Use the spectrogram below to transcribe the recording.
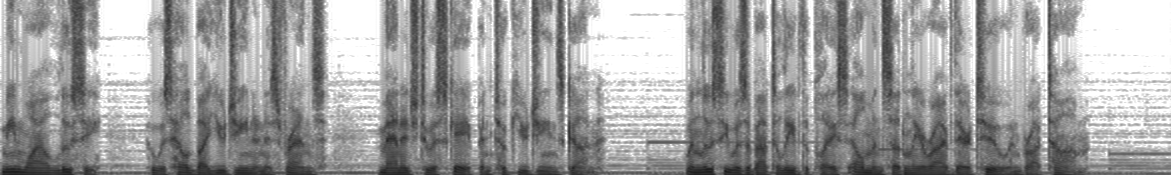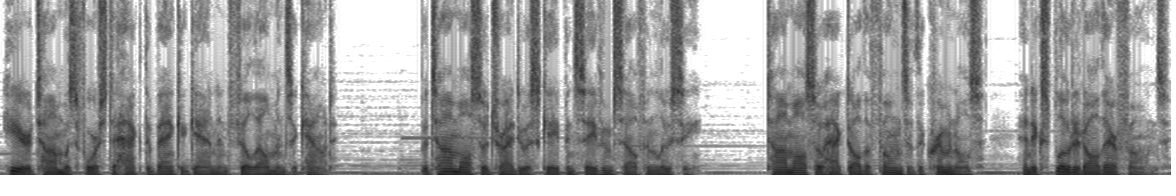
Meanwhile, Lucy, who was held by Eugene and his friends, managed to escape and took Eugene's gun. When Lucy was about to leave the place, Elman suddenly arrived there too and brought Tom. Here, Tom was forced to hack the bank again and fill Elman's account. But Tom also tried to escape and save himself and Lucy. Tom also hacked all the phones of the criminals and exploded all their phones.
